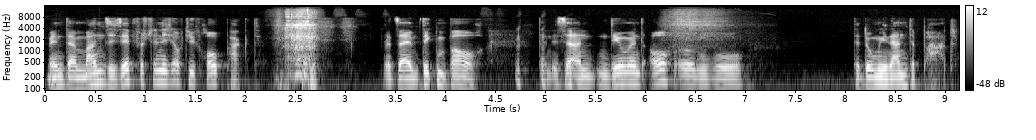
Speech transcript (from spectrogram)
Wenn der Mann sich selbstverständlich auf die Frau packt, mit seinem dicken Bauch, dann ist er an, in dem Moment auch irgendwo der dominante Part.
